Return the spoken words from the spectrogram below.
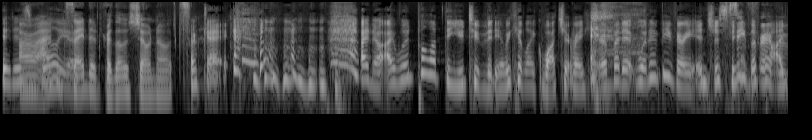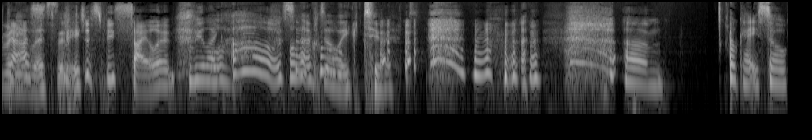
It is Oh, I'm excited for those show notes. Okay. I know. I would pull up the YouTube video. We could like watch it right here, but it wouldn't be very interesting See the for everybody podcast. listening. Just be silent. We'd be like, We'll- oh, so We'll have cool. to link to it. Um, okay, so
